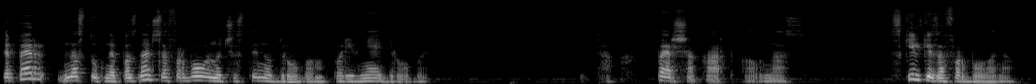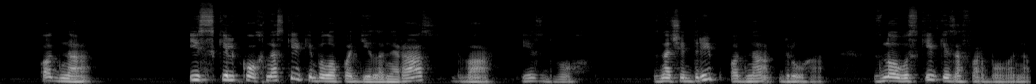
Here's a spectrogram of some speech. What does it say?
Тепер наступне познач зафарбовану частину дробом. Порівняй дроби. І так, перша картка у нас. Скільки зафарбовано? Одна. Із скількох на скільки було поділене? Раз, два, із двох. Значить, дріб одна, друга. Знову скільки зафарбовано?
